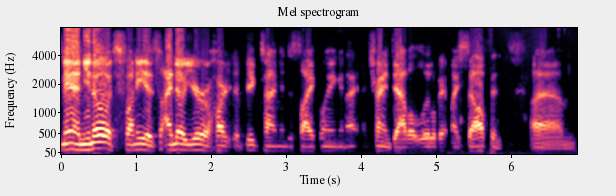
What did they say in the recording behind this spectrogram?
Man, you know what's funny is I know you're a hard, a big time into cycling, and I, I try and dabble a little bit myself. And um,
